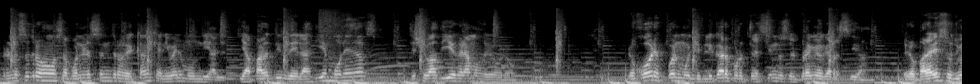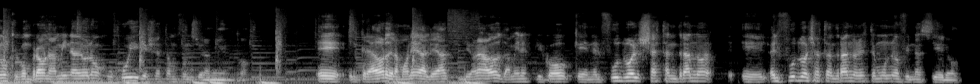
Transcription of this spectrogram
pero nosotros vamos a poner centros de canje a nivel mundial y a partir de las 10 monedas te llevas 10 gramos de oro. Los jugadores pueden multiplicar por 300 el premio que reciban, pero para eso tuvimos que comprar una mina de oro en Jujuy que ya está en funcionamiento. Eh, el creador de la moneda, Leonardo, también explicó que en el fútbol ya está entrando, eh, el fútbol ya está entrando en este mundo financiero.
